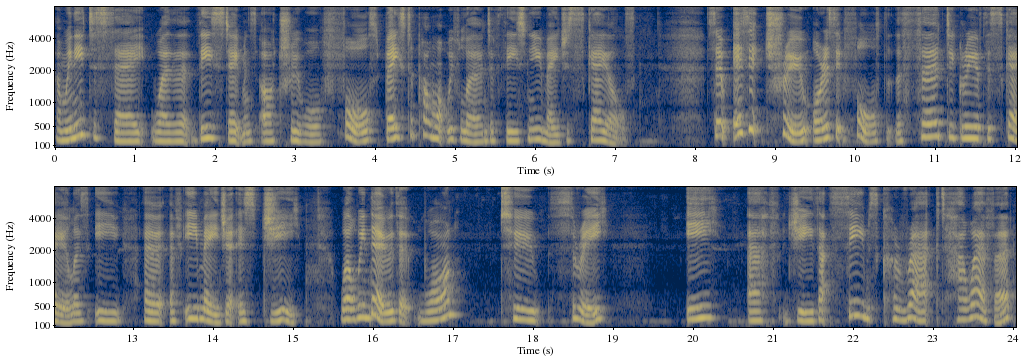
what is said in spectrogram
and we need to say whether these statements are true or false based upon what we've learned of these new major scales. So is it true or is it false that the third degree of the scale as E uh, of E major is G? Well, we know that one, two, three, E F, G. That seems correct. However,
